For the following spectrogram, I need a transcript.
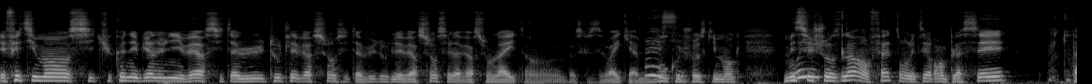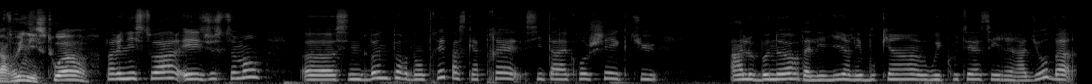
effectivement, si tu connais bien l'univers, si tu as lu toutes les versions, si tu as vu toutes les versions, c'est la version light. hein, parce que c'est vrai qu'il y a Ouais, beaucoup de choses qui manquent. Mais Oui. ces choses-là, en fait, ont été remplacées Pardon. par une histoire. Par une histoire, et justement, euh, c'est une bonne porte d'entrée parce qu'après, si t'as accroché et que tu as le bonheur d'aller lire les bouquins ou écouter la série radio, bah,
